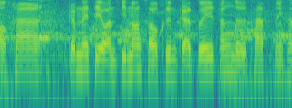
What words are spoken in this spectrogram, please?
เอาค่ะกำในเตวันพี่น้องเขาขึ้นกับตัวตั้งเนือทัดในค่ะ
